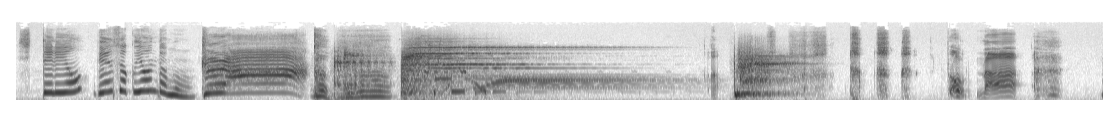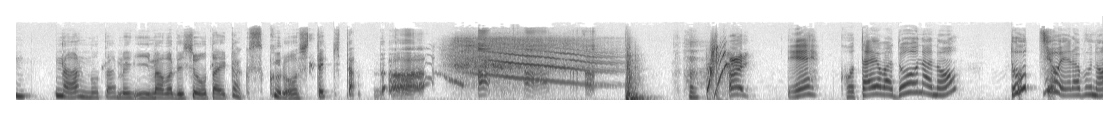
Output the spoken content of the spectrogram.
知ってるよ。原作読んだもん。ぐわそんな何のために今まで正体隠す苦労してきたんだ？はい。で答えはどうなの？どっちを選ぶの？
